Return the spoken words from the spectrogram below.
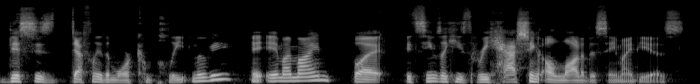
this is definitely the more complete movie in my mind, but it seems like he's rehashing a lot of the same ideas.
